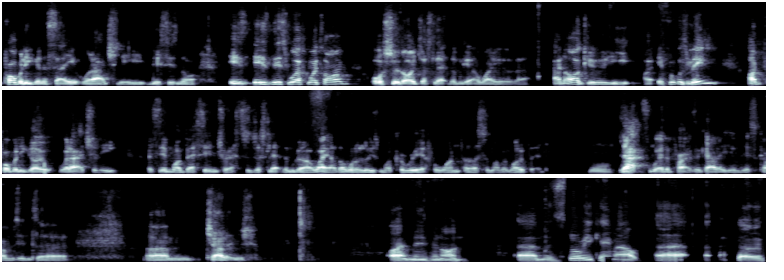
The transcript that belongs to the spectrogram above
probably going to say, "Well, actually, this is not. Is is this worth my time, or should I just let them get away with it?" And arguably, if it was me, I'd probably go, "Well, actually, it's in my best interest to just let them go away. I don't want to lose my career for one person on a moped." Mm, That's where the practicality of this comes into um, challenge. All right, moving on. Um, the story came out. Uh, so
